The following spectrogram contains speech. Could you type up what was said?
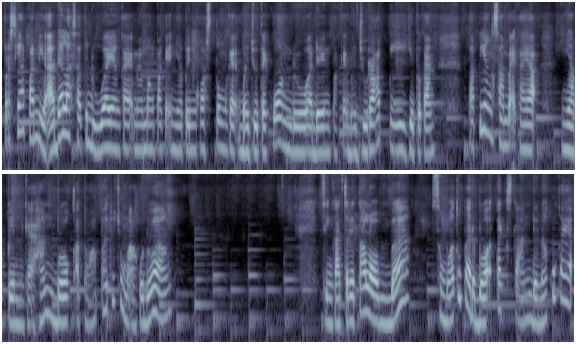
persiapan. Ya adalah satu dua yang kayak memang pakai nyiapin kostum kayak baju taekwondo ada yang pakai baju rapi gitu kan. Tapi yang sampai kayak nyiapin kayak hanbok atau apa itu cuma aku doang. Singkat cerita lomba semua tuh pada bawa teks kan. Dan aku kayak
